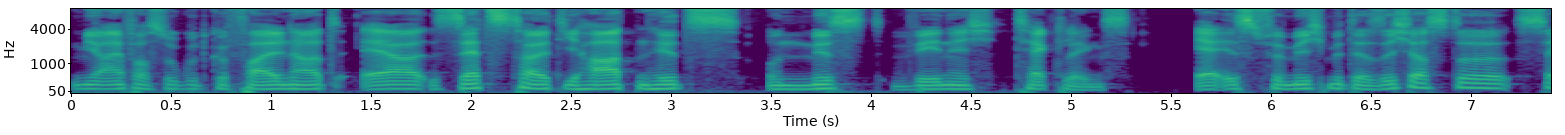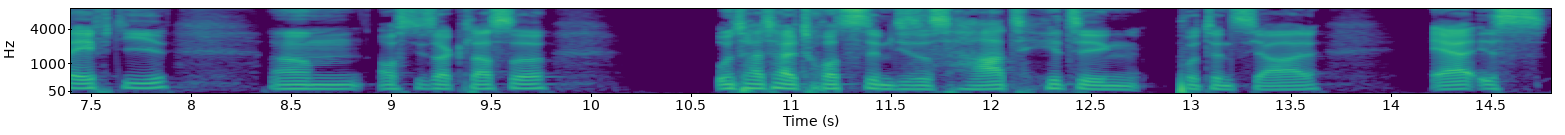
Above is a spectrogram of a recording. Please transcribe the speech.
mir einfach so gut gefallen hat, er setzt halt die harten Hits und misst wenig Tacklings. Er ist für mich mit der sicherste Safety ähm, aus dieser Klasse und hat halt trotzdem dieses Hard-Hitting-Potenzial. Er ist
